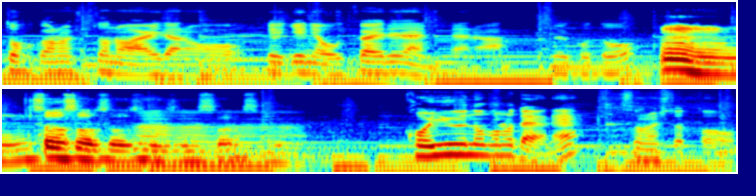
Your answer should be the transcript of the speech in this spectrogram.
と他の人の間の経験には置き換えれないみたいな？そういうこと？うん、うん、そうそうそうそうそうそう。んんん。固有のものだよね。その人と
